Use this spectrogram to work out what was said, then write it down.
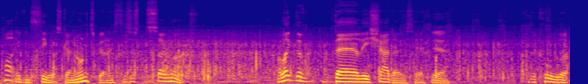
I can't even see what's going on, to be honest. There's just so much. I like the barely shadows here. Yeah. It's a cool look.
